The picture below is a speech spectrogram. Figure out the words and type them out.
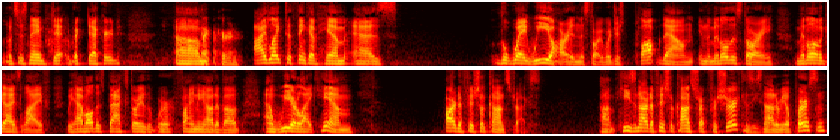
what's his name, De- Rick Deckard. Um, Deckard. I like to think of him as the way we are in the story. We're just plopped down in the middle of the story, middle of a guy's life. We have all this backstory that we're finding out about, and we are like him, artificial constructs. Um, he's an artificial construct for sure because he's not a real person,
